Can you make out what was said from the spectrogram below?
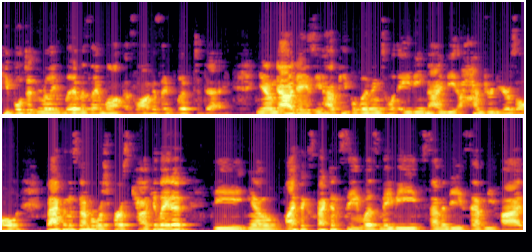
people didn't really live as, they long, as long as they've lived today. You know, nowadays you have people living till 80, 90, 100 years old. Back when this number was first calculated, the you know life expectancy was maybe 70, 75,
